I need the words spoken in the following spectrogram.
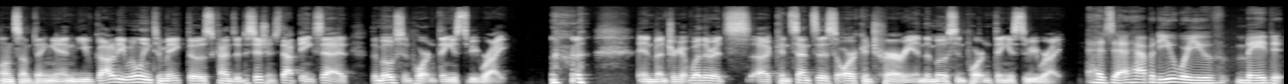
on something and you've got to be willing to make those kinds of decisions that being said the most important thing is to be right in venture whether it's a consensus or contrarian the most important thing is to be right has that happened to you where you've made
